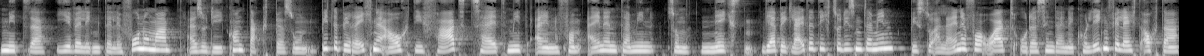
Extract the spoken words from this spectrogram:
mit der jeweiligen Telefonnummer, also die Kontaktperson. Bitte berechne auch die Fahrtzeit mit ein vom einen Termin zum nächsten. Wer begleitet dich zu diesem Termin? Bist du alleine vor Ort oder sind deine Kollegen vielleicht auch da?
